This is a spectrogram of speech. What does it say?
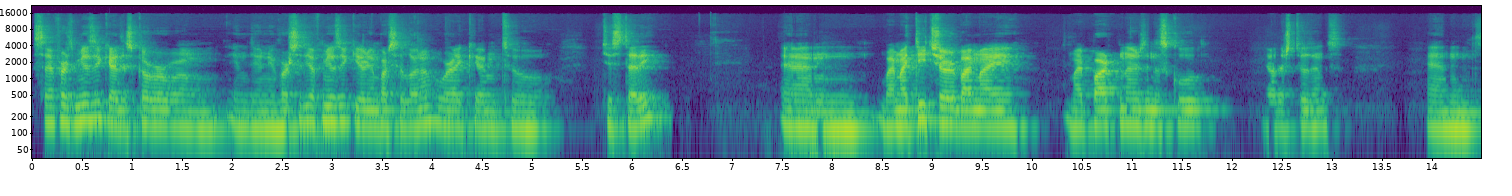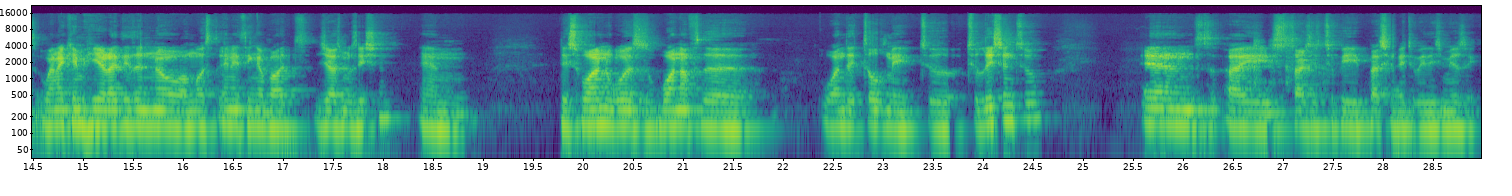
Seifert's music I discovered um, in the University of Music here in Barcelona, where I came to to study, and by my teacher, by my my partners in the school, the other students. And when I came here, I didn't know almost anything about jazz musician, and this one was one of the one they told me to to listen to and i started to be passionate with his music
